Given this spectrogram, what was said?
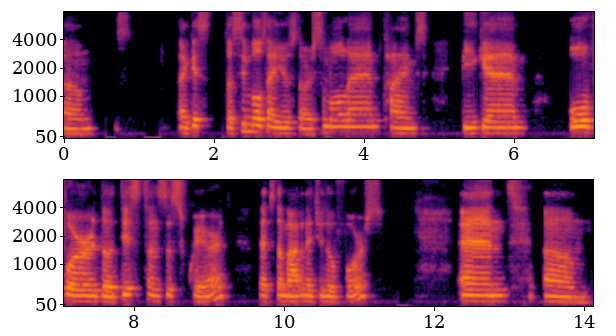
um, I guess the symbols I used are small m times big M over the distance squared. That's the magnitude of force. And um,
